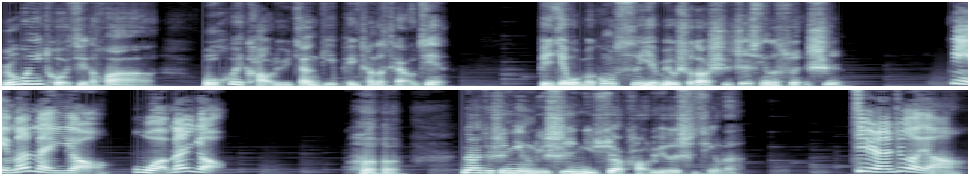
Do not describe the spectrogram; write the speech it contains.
如果你妥协的话，我会考虑降低赔偿的条件。毕竟我们公司也没有受到实质性的损失。你们没有，我们有。呵呵，那就是宁律师你需要考虑的事情了。既然这样，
